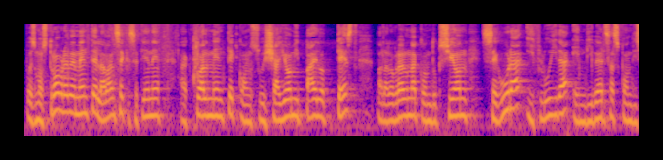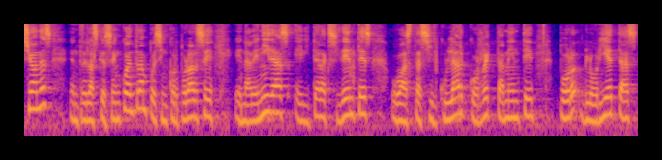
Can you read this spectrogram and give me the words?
pues mostró brevemente el avance que se tiene actualmente con su Xiaomi Pilot Test para lograr una conducción segura y fluida en diversas condiciones, entre las que se encuentran pues incorporarse en avenidas, evitar accidentes o hasta circular correctamente por glorietas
